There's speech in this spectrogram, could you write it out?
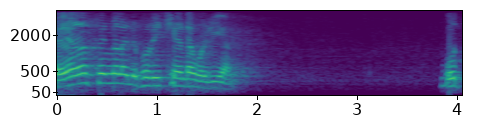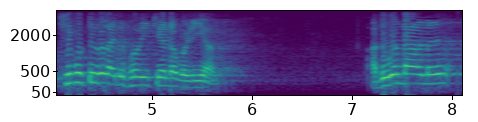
പ്രയാസങ്ങൾ അനുഭവിക്കേണ്ട വഴിയാണ്. ബുദ്ധിമുട്ടുകൾ അനുഭവിക്കേണ്ട വഴിയാണ്. അതുകൊണ്ടാണ്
